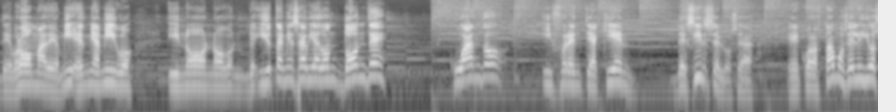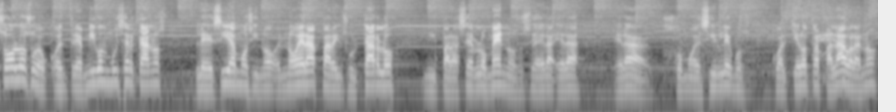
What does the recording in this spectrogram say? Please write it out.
de broma, de mí, es mi amigo, y no, no, y yo también sabía dónde, cuándo y frente a quién decírselo. O sea, eh, cuando estábamos él y yo solos o, entre amigos muy cercanos, le decíamos y no, no era para insultarlo ni para hacerlo menos. O sea, era, era, era como decirle pues, cualquier otra palabra, ¿no?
